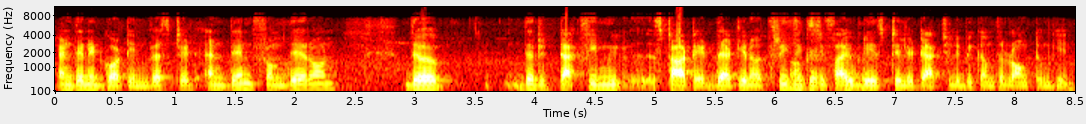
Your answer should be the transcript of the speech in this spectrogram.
and then it got invested, and then from hmm. there on, the the taxi started that you know 365 okay. days till it actually becomes a long term gain.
